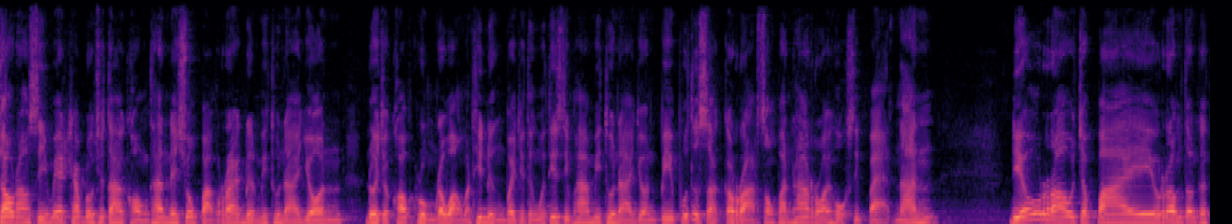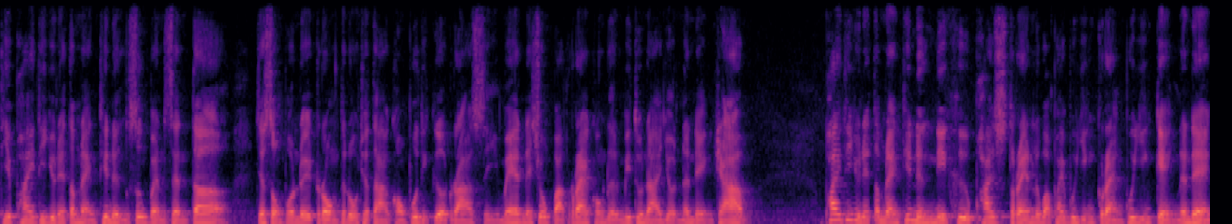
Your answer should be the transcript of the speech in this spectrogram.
ชาวราศีเมษครับดวงชะตาของท่านในช่วงปากแรกเดือนมิถุนายน โดยจะครอบคลุมระหว่างวันที่ 1 ไปจนถึงวันที่ 15 มิถุนายน ปีพุทธศักราช 2568 นั้น เดี๋ยวเราจะไปเริ่มต้นกันที่ไพ่ที่อยู่ในตำแหน่งที่ 1 ซึ่งเป็นเซนเตอร์ จะส่งผลโดยตรงต่อดวงชะตาของผู้ที่เกิดราศีเมษในช่วงปากแรกของเดือนมิถุนายนนั่นเองครับไพ่ที่อยู่ในตำแหน่งที่หนึ่งนี่คือไพ่สเตรนท์หรือว่าไพ่ผู้หญิงแกร่งผู้หญิงเก่งนั่นเอง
